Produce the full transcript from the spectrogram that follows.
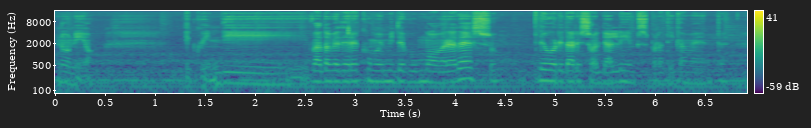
non io e quindi vado a vedere come mi devo muovere adesso. Devo ridare i soldi all'Inps praticamente.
